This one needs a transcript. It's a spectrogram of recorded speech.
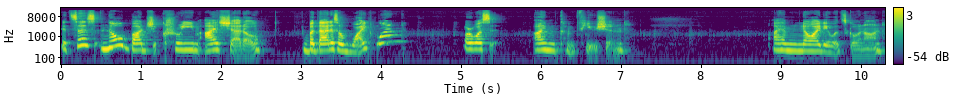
It says no budge cream eyeshadow, but that is a white one? Or was it? I'm confusion. I have no idea what's going on.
